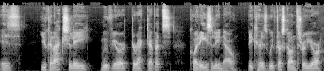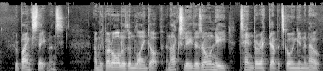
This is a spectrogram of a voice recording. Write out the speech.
is you can actually move your direct debits quite easily now because we've just gone through your, your bank statements and we've got all of them lined up. And actually, there's only 10 direct debits going in and out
